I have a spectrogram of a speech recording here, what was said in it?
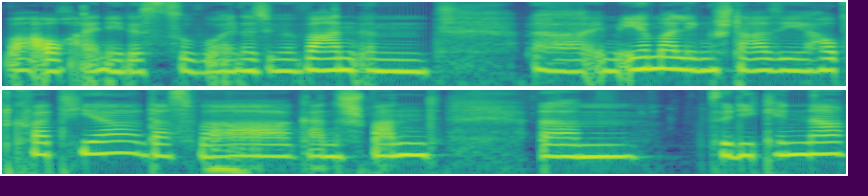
war auch einiges zu wollen. Also wir waren im, äh, im ehemaligen Stasi-Hauptquartier, das war ganz spannend ähm, für die Kinder.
